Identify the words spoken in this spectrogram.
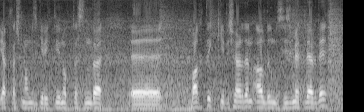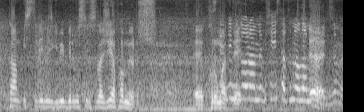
yaklaşmamız gerektiği noktasında e, baktık ki dışarıdan aldığımız hizmetlerde tam istediğimiz gibi bir mısır sılacı yapamıyoruz. E, kuru İstediğimiz madde, oranda bir şey satın alamıyoruz evet, değil mi?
